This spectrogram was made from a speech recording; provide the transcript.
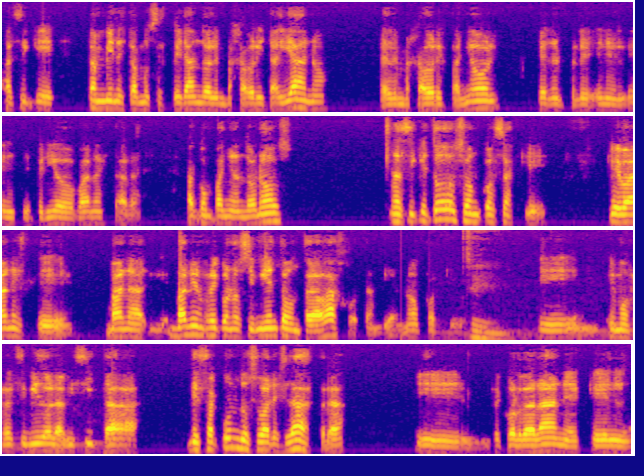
así que también estamos esperando al embajador italiano, el embajador español, que en, en, este periodo van a estar acompañándonos. Así que todos son cosas que, que van, este, van, a, van en reconocimiento a un trabajo también, ¿no? Porque eh, hemos recibido la visita de Facundo Suárez Lastra, eh, recordarán que el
